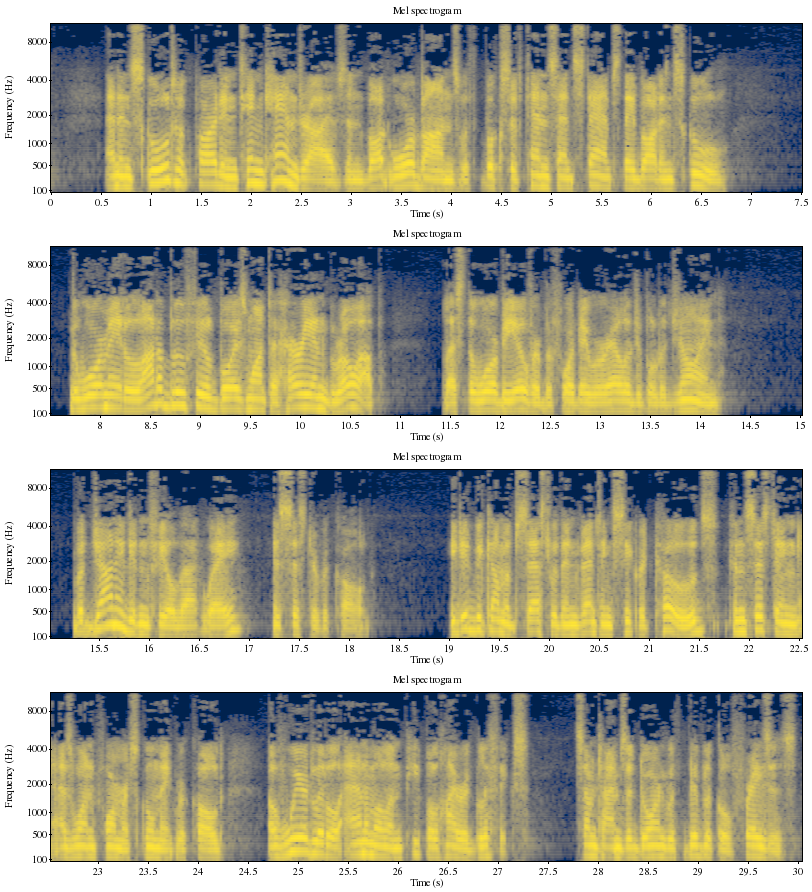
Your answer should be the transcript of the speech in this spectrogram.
And in school took part in tin can drives and bought war bonds with books of ten-cent stamps they bought in school. The war made a lot of Bluefield boys want to hurry and grow up, lest the war be over before they were eligible to join. But Johnny didn't feel that way, his sister recalled. He did become obsessed with inventing secret codes, consisting, as one former schoolmate recalled, of weird little animal and people hieroglyphics, sometimes adorned with biblical phrases.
